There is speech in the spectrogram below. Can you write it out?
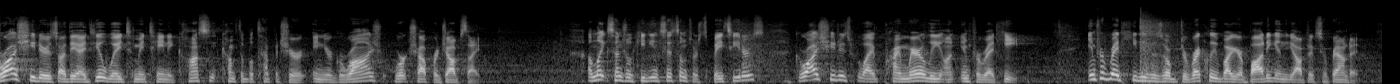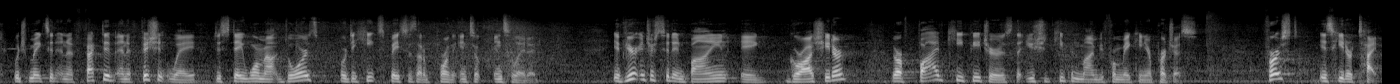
Garage heaters are the ideal way to maintain a constant comfortable temperature in your garage, workshop, or job site. Unlike central heating systems or space heaters, garage heaters rely primarily on infrared heat. Infrared heat is absorbed directly by your body and the objects around it, which makes it an effective and efficient way to stay warm outdoors or to heat spaces that are poorly insulated. If you're interested in buying a garage heater, there are five key features that you should keep in mind before making your purchase. First is heater type.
